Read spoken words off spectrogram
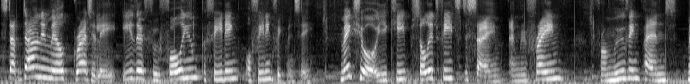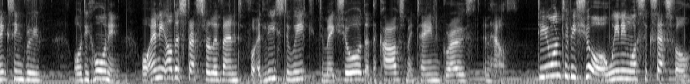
Step down in milk gradually, either through volume per feeding or feeding frequency. Make sure you keep solid feeds the same and refrain from moving pens, mixing group or dehorning or any other stressful event for at least a week to make sure that the calves maintain growth and health. Do you want to be sure weaning was successful?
